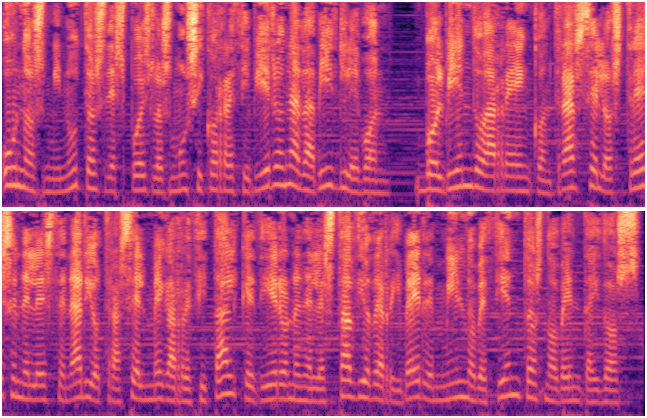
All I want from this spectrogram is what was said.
Unos minutos después los músicos recibieron a David Lebón, volviendo a reencontrarse los tres en el escenario tras el mega recital que dieron en el estadio de River en 1992.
